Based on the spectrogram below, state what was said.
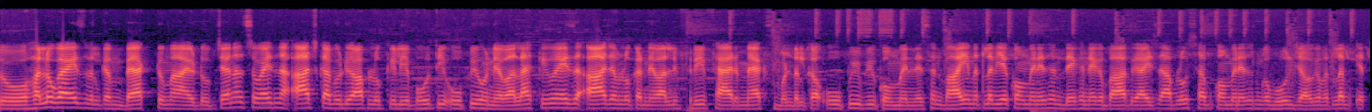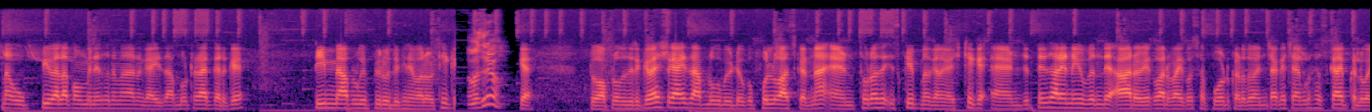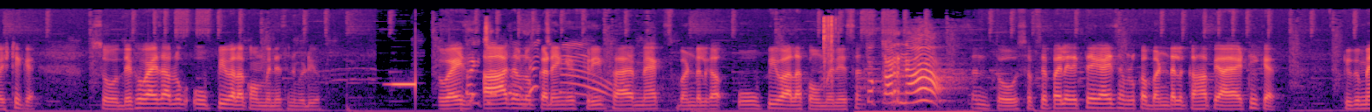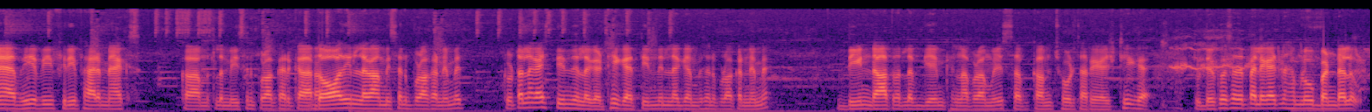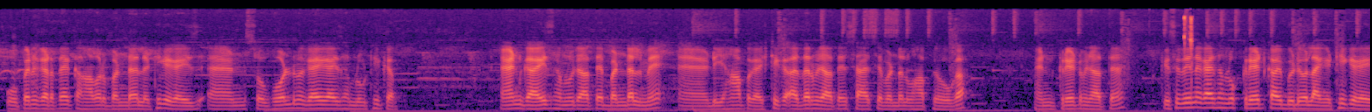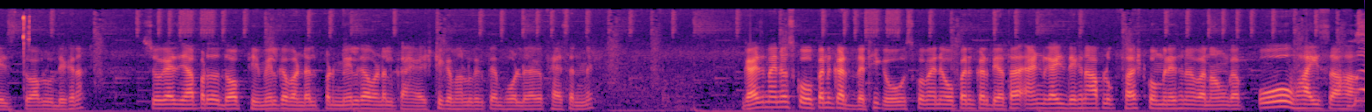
तो hello guys welcome back to my YouTube channel so guys ना आज का वीडियो आप लोग के लिए बहुत ही ओपी होने वाला है क्योंकि गाइज़ आज हम लोग करने वाले फ्री फायर मैक्स बंडल का ओपी ओपी कॉम्बिनेशन भाई मतलब ये कॉम्बिनेशन देखने के बाद गाइज़ आप लोग सब कॉम्बिनेशन को भूल जाओगे। मतलब इतना ओपी वाला कॉम्बिनेशन बनाना गाइज़ आप लोग ट्राई करके टीम में आप लोग पीरो दिखने वाला हो ठीक है? समझ रहे हो? ठीक है। तो आप लोग रिक्वेस्ट गाइज़ आप लोग वीडियो को फुल वॉच करना एंड थोड़ा सा स्किप मत करना गाइज़ ठीक है? एंड जितने सारे नए बंदे आ रहे हो एक बार भाई को सपोर्ट कर दो एंड जाकर चैनल को सब्सक्राइब कर लो गाइज़ ठीक है? सो so, देखो गाइज़ आप लोग ओपी वाला कॉम्बिनेशन वीडियो तो गाइज़ आज हम लोग करेंगे फ्री फायर मैक्स बंडल का ओपी वाला कॉम्बिनेशन तो करना। तो सबसे पहले देखते हैं गाइज़ हम लोग का बंडल कहाँ पे आया है ठीक है? क्योंकि मैं अभी अभी फ्री फायर मैक्स का मतलब मिशन पूरा करके आ रहा दो दिन लगा मिशन पूरा करने में। टोटल ना गाइज़ तीन दिन लगे ठीक है? तीन दिन लगे मिशन पूरा करने में। दिन रात मतलब गेम खेलना पड़ा मुझे, सब काम छोड़ छाड़ गाइज़ ठीक है? तो देखो सबसे पहले गाइज़ हम लोग बंडल ओपन करते हैं, कहाँ पर बंडल है, ठीक है गाइज़ एंड सो वोल्ड में गए गाइज़ हम लोग, ठीक है? एंड गाइज़ हम लोग जाते हैं बंडल में एंड यहाँ पर गाइज़ ठीक है? अदर में जाते हैं, शायद से बंडल वहाँ पर होगा। एंड क्रेट में जाते हैं। किसी दिन गाइज़ हम लोग क्रेट का भी वीडियो लाएँगे, ठीक है गाइज़ तो आप लोग देखना। सो गाइज़ यहाँ पर तो दो फीमेल का बंडल पर मेल का बंडल कहाँ है गाइज़ ठीक है, हम लोग देखते हैं वोल्ड फ़ैशन में। गाइज़ मैंने उसको ओपन कर दिया ठीक है वो उसको मैंने ओपन कर दिया था। एंड गाइज़ देखना आप लोग फ़र्स्ट कॉम्बिनेशन में बनाऊँगा। ओ भाई साहब।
